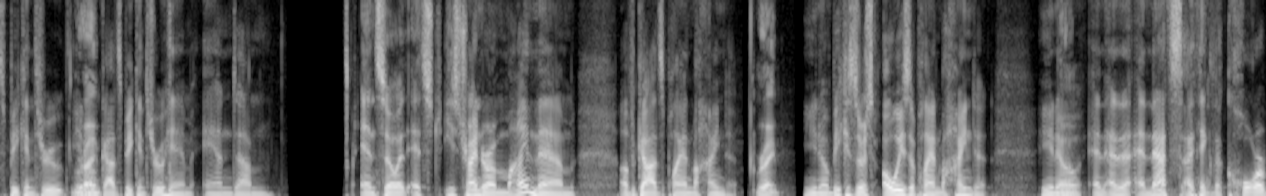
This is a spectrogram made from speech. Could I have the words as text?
speaking through, you know, Right. God speaking through him. And um and so it, it's he's trying to remind them of God's plan behind it Right. you know, because there's always a plan behind it, you know, and, and and that's I think the core,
